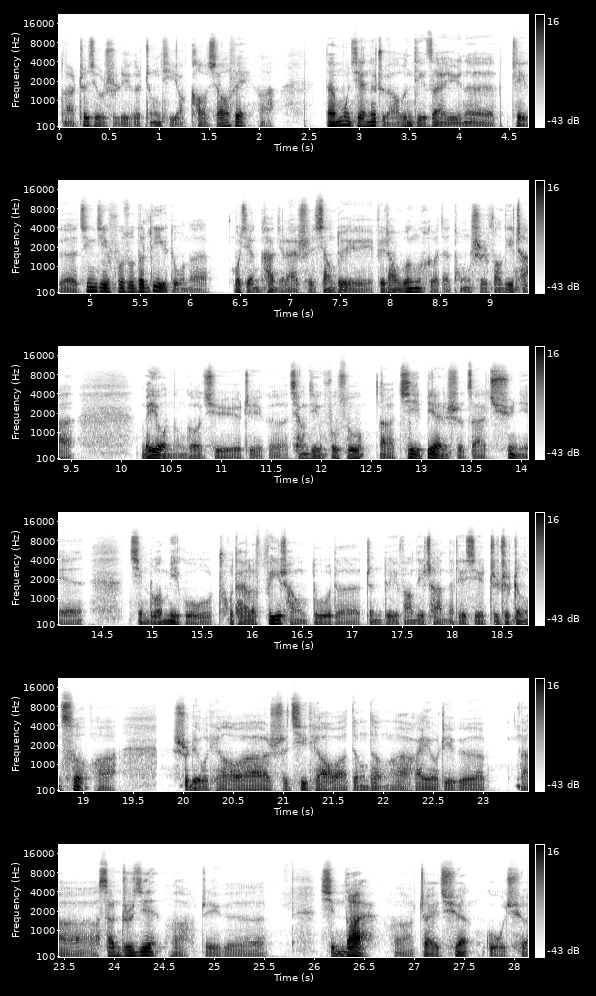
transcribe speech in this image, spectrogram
啊，这就是这个整体要靠消费啊。但目前的主要问题在于呢，这个经济复苏的力度呢，目前看起来是相对非常温和的，同时房地产。没有能够去这个强劲复苏啊，即便是在去年紧锣密鼓出台了非常多的针对房地产的这些支持政策啊，十六条啊、十七条啊等等啊，还有这个啊三支箭啊，这个信贷啊、债券、股权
